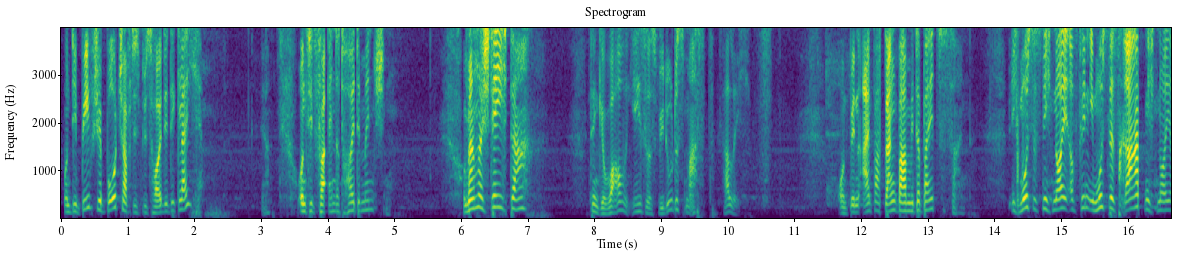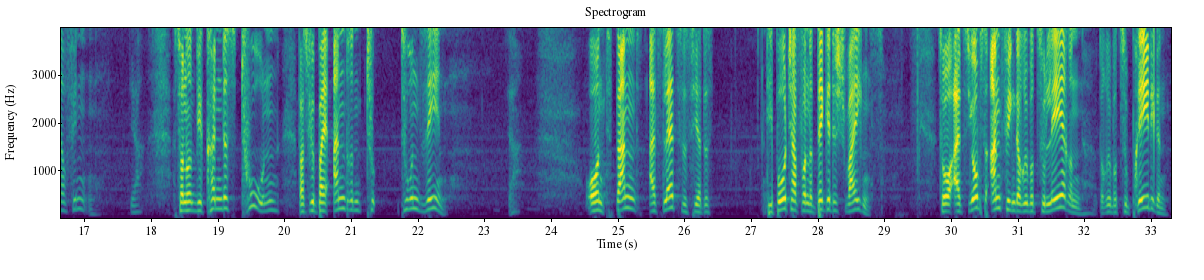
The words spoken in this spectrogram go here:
und die biblische Botschaft ist bis heute die gleiche. Ja? Und sie verändert heute Menschen. Und manchmal stehe ich da, denke, wow, Jesus, wie du das machst, herrlich. Und bin einfach dankbar, mit dabei zu sein. Ich muss es nicht neu erfinden, ich muss das Rad nicht neu erfinden. Ja? Sondern wir können das tun, was wir bei anderen tun tun sehen. Ja. Und dann als letztes hier das, die Botschaft von der Decke des Schweigens. So als Jobs anfing darüber zu lehren, darüber zu predigen,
